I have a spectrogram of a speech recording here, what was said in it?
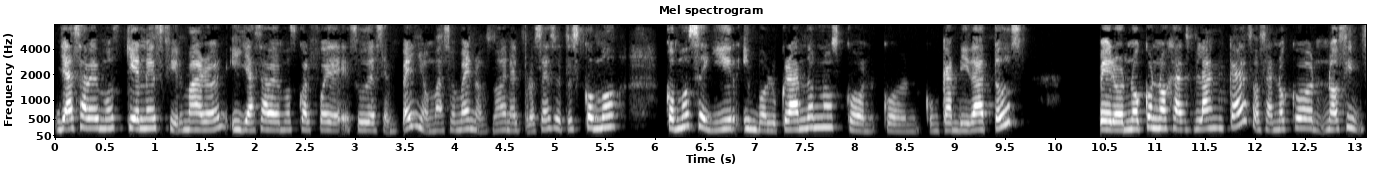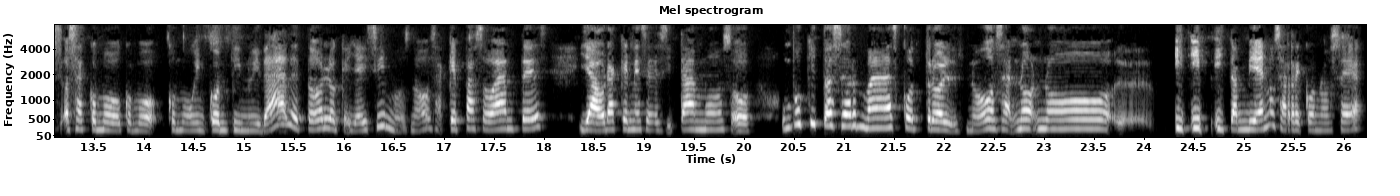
ya sabemos quiénes firmaron y ya sabemos cuál fue su desempeño, más o menos, ¿no? En el proceso. Entonces, ¿cómo, cómo seguir involucrándonos con, con, con candidatos pero no con hojas blancas, o sea, no con, no sin, o sea, como, como, como en continuidad de todo lo que ya hicimos, ¿no? O sea, ¿qué pasó antes y ahora qué necesitamos? O un poquito hacer más control, ¿no? O sea, no, no, y, y, y también, o sea, reconocer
